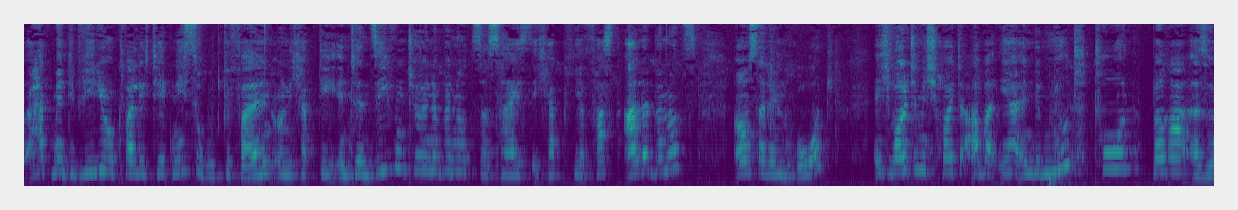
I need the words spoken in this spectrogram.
hat mir die Videoqualität nicht so gut gefallen und ich habe die intensiven Töne benutzt. Das heißt, ich habe hier fast alle benutzt, außer den Rot. Ich wollte mich heute aber eher in dem Nude-Ton-Bereich, also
